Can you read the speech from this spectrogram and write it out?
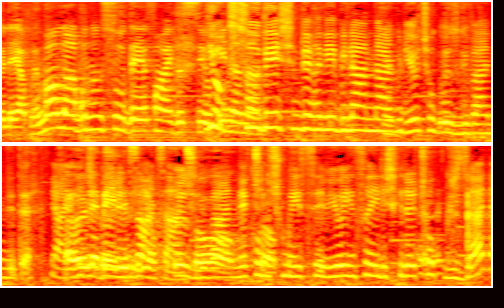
öyle yapmayın. Vallahi bunun Sude'ye faydası yok, Yok inanın. Sude şimdi hani bilenler biliyor çok özgüvenli de. Yani E, hiç öyle belli değil, yok. zaten, Özgüvenli, çok, konuşmayı seviyor, insan ilişkileri çok güzel.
